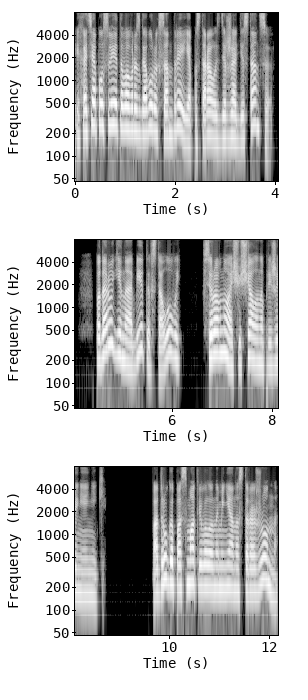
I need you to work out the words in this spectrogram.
И хотя после этого в разговорах с Андре я постаралась держать дистанцию, по дороге на обед и в столовой все равно ощущала напряжение Ники. Подруга посматривала на меня настороженно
